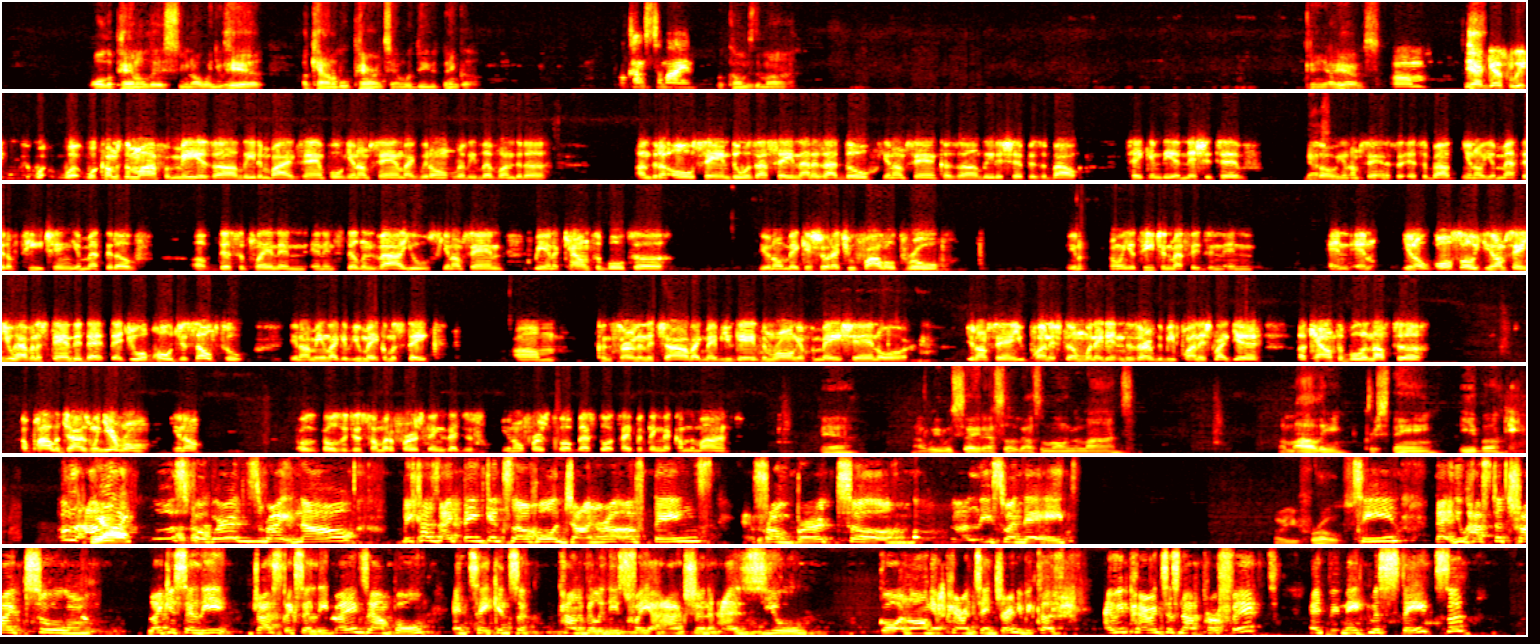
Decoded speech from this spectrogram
all the panelists, you know, when you hear accountable parenting, what do you think of? What comes to mind? What comes to mind? Can y'all hear us? Um, yeah, I guess lead, what, what what comes to mind for me is uh, leading by example. You know what I'm saying? Like we don't really live under the under the old saying, "Do as I say, not as I do." You know what I'm saying? Because uh, leadership is about taking the initiative. So you know what I'm saying? It's it's about you know your method of teaching, your method of of discipline and and instilling values. You know what I'm saying? Being accountable to you know making sure that you follow through. You know in your teaching methods and and and and you know also you know I'm saying you having a standard that that you uphold yourself to. You know I mean? Like if you make a mistake um concerning the child, like maybe you gave them wrong information or you know what I'm saying, you punished them when they didn't deserve to be punished, like you're accountable enough to apologize when you're wrong, you know? Those those are just some of the first things that just, you know, first thought, best thought type of thing that come to mind. Yeah, uh, we would say that's a, that's along the lines. Amali, Christine, Eva. Oh, I'm yeah. like lost for words right now because I think it's a whole genre of things from birth to at least when they're eight. Oh, you froze. Seen that you have to try to, like you said, lead, drastic said, lead by example and take into accountabilities for your action as you go along your parenting journey because every parent is not perfect and we make mistakes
